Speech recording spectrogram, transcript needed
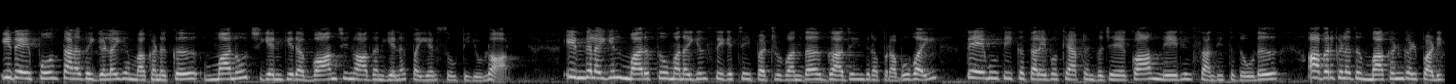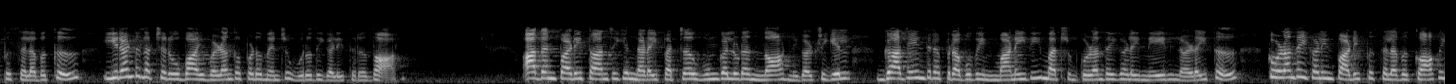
இதேபோல் தனது இளைய மகனுக்கு மனோஜ் என்கிற வாஞ்சிநாதன் என பெயர் சூட்டியுள்ளார். இந்நிலையில் மருத்துவமனையில் சிகிச்சை பெற்று வந்த கஜேந்திர பிரபுவை தேமுதிக தலைவர் கேப்டன் விஜயகாந்த் நேரில் சந்தித்ததோடு அவர்களது மகன்கள் படிப்பு செலவுக்கு இரண்டு லட்சம் ரூபாய் வழங்கப்படும் என்று உறுதியளித்திருந்தார். அதன்படி தஞ்சையில் நடைபெற்ற உங்களுடன் நான் நிகழ்ச்சியில் கஜேந்திர பிரபுவின் மனைவி மற்றும் குழந்தைகளை நேரில் அழைத்து குழந்தைகளின் படிப்பு செலவுக்காக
